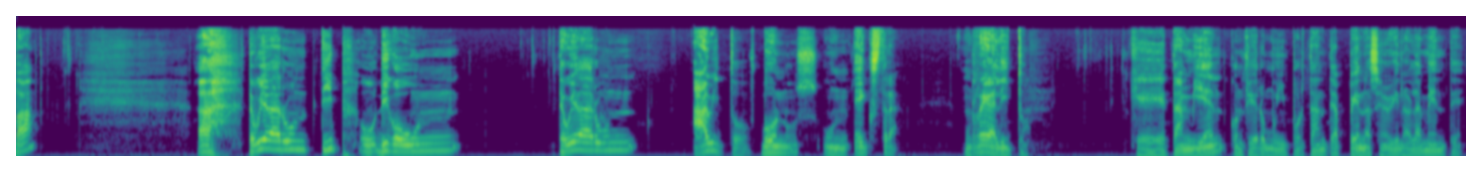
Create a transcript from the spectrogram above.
¿Va? Ah, te voy a dar un tip, digo un... Te voy a dar un hábito, bonus, un extra, un regalito, que también considero muy importante, apenas se me vino a la mente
